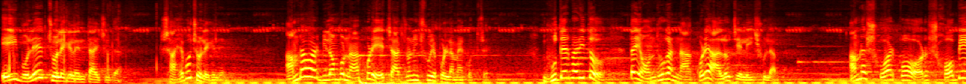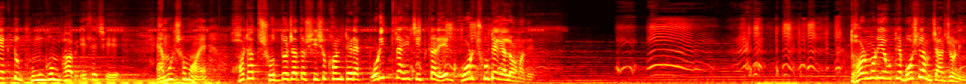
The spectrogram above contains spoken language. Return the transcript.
এই বলে চলে গেলেন তাইজুদা। সাহেবও চলে গেলেন। আমরাও আর বিলম্ব না করে চারজনই শুয়ে পড়লাম একত্রে। ভূতের বাড়ি তো, তাই অন্ধকার না করে আলো জেলেই শুলাম। আমরা শোয়ার পর সবে একটু ঘুম ঘুম ভাব এসেছে, এমন সময় হঠাৎ সদ্যজাত শিশুকণ্ঠের এক পরিত্রাহী চিৎকারে ঘোর ছুটে গেল আমাদের। ধর্মড়িয়ে উঠে বসলাম চারজনেই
